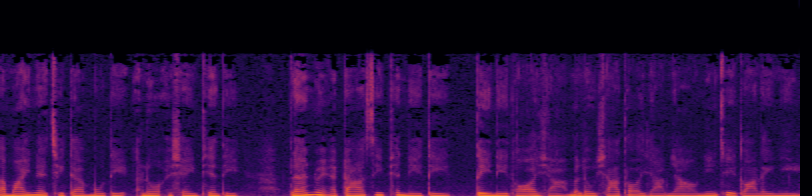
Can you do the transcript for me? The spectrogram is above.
တမိုင်းနှင့်ချီတက်မှုသည်အလွန်အရှိန်ပြင်းသည် လမ်းတွင်အတားအဆီးဖြစ်နေသည်တည်နေသောအရာမလှုပ်ရှားသောအရာများကိုနင်းချေသွားလိမ့်မည်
